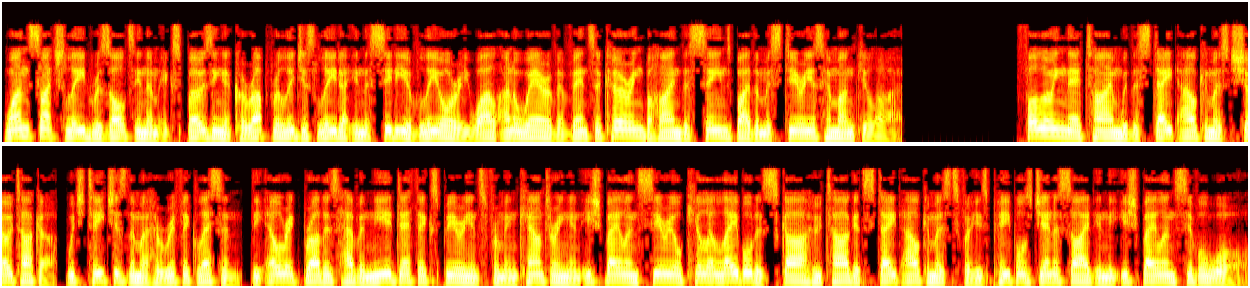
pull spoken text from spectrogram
One such lead results in them exposing a corrupt religious leader in the city of Liori while unaware of events occurring behind the scenes by the mysterious homunculi. Following their time with the state alchemist Shou Tucker, which teaches them a horrific lesson, the Elric brothers have a near-death experience from encountering an Ishbalan serial killer labeled as Scar who targets state alchemists for his people's genocide in the Ishbalan Civil War.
